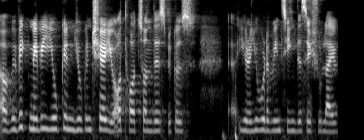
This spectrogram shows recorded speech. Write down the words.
Uh, Vivek, maybe you can you can share your thoughts on this because uh, you know you would have been seeing this issue live.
